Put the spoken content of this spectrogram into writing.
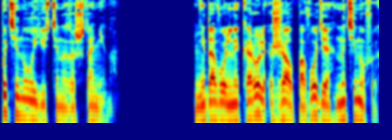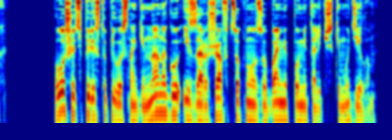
потянула Юстина за штанину. Недовольный король сжал поводья, натянув их. Лошадь переступила с ноги на ногу и, заржав, цокнула зубами по металлическим удилам.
